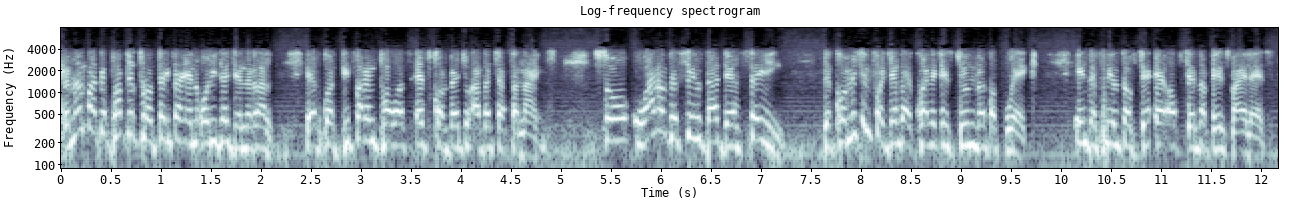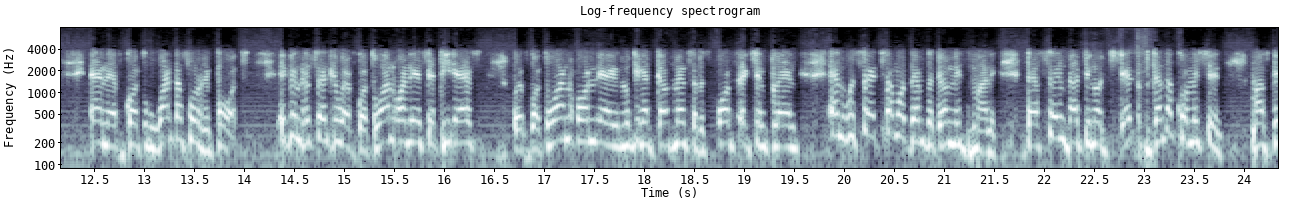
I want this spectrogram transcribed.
Remember, the public protector and auditor general have got different powers as compared to other chapter nines. So one of the things that they're saying the Commission for Gender Equality is doing a lot of work in the field of, of gender-based violence, and they've got wonderful reports. Even recently, we've got one on SAPS, we've got one on uh, looking at government's response action plan, and we said some of them they don't need money. They're saying that you know Gender Commission must be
